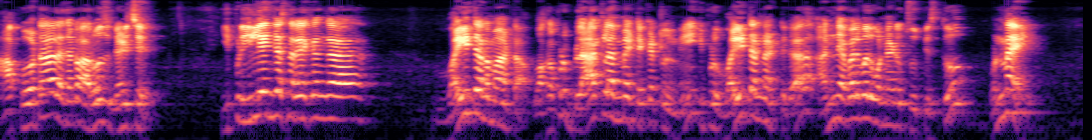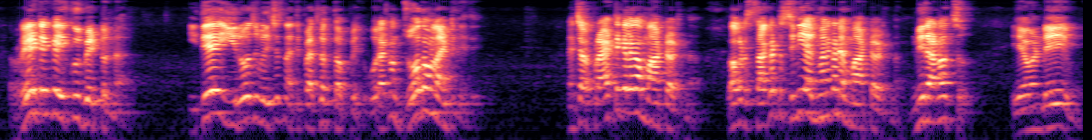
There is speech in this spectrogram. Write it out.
ఆ పూట లేదంటే ఆ రోజు నడిచేది. ఇప్పుడు వీళ్ళు ఏం చేస్తున్నారు ఏకంగా? వైట్ అన్నమాట. ఒకప్పుడు బ్లాక్లో అమ్మే టికెట్లని ఇప్పుడు వైట్ అన్నట్టుగా అన్ని అవైలబుల్ ఉన్నట్టు చూపిస్తూ ఉన్నాయి. రేట్ ఇంకా ఎక్కువ పెట్టున్నారు. ఇదే ఈ రోజు వీళ్ళు చేసిన అతి పెద్ద తప్పు ఇది. ఓ రకం జోదం లాంటిది ఇది. నేను చాలా ప్రాక్టికల్గా మాట్లాడుతున్నాను ఒకటి సగటు సినీ అభిమానిగా నేను మాట్లాడుతున్నాను. మీరు అనొచ్చు. ఏమండి?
